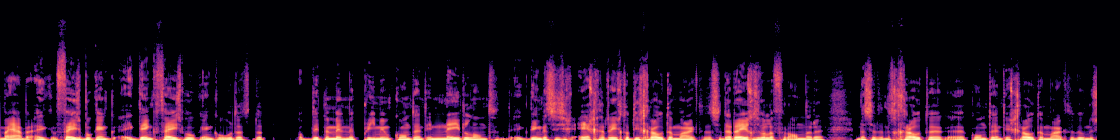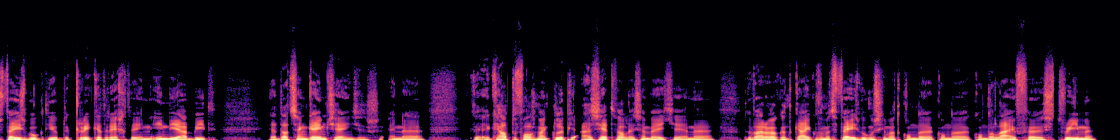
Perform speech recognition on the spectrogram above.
maar ja, Facebook en ik denk Facebook en Google dat, dat op dit moment met premium content in Nederland. Ik denk dat ze zich echt richten op die grote markt. Dat ze de regels willen veranderen. En dat ze dat met grote uh, content in grote markten doen. Dus Facebook die op de cricketrechten in India biedt. Ja, dat zijn game changers. En uh, ik, ik help toevallig mijn clubje AZ wel eens een beetje. En uh, toen waren we ook aan het kijken of we met Facebook misschien wat konden, konden, konden live streamen.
